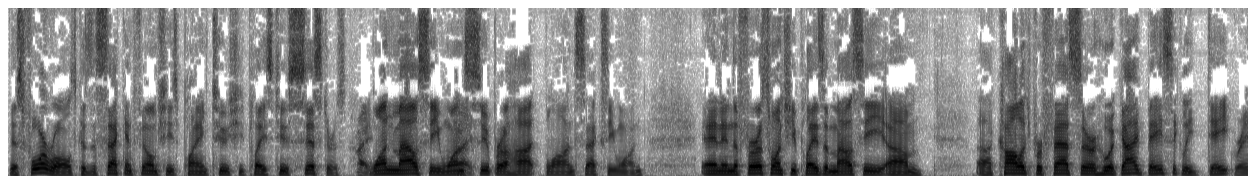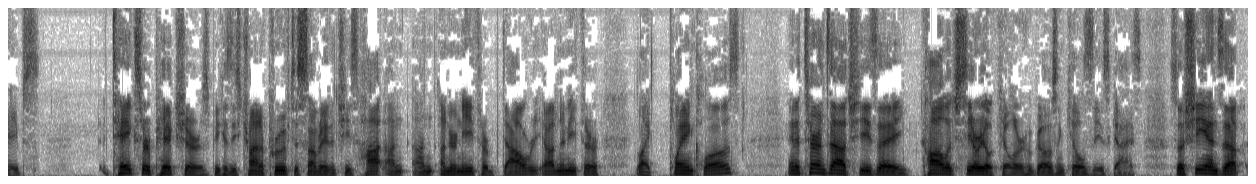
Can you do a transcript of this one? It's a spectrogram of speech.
There's four roles because the second film she's playing two. She plays two sisters. Right. One mousy, one Right. super hot, blonde, sexy one. And in the first one, she plays a mousy um, uh, college professor who a guy basically date rapes. Takes her pictures because he's trying to prove to somebody that she's hot on, on underneath her dowry, underneath her like plain clothes. And it turns out she's a college serial killer who goes and kills these guys. So she ends up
